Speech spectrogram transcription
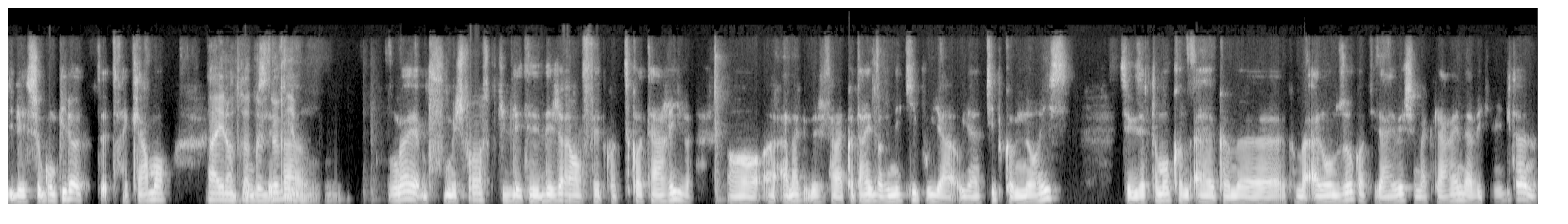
il est second pilote, très clairement. Ah, il est en train Donc, de le devenir. pas- Ouais, pff, mais je pense qu'il l'était déjà, en fait. Quand, quand tu arrives en, à, Mac- enfin, quand arrives dans une équipe où il y a, où il y a un type comme Norris, c'est exactement comme, euh, comme, euh, comme Alonso quand il est arrivé chez McLaren avec Hamilton.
